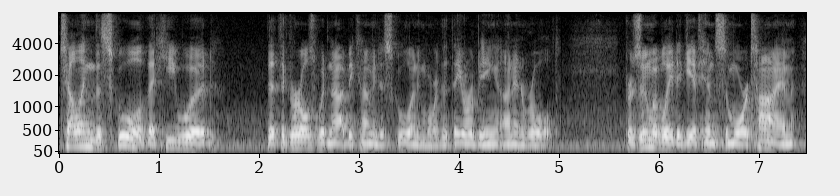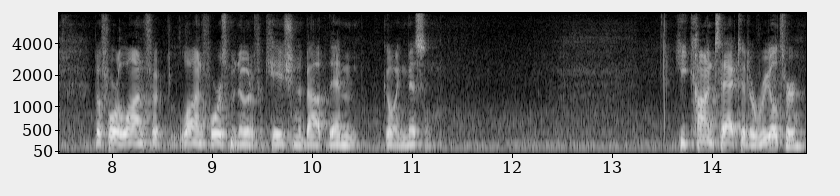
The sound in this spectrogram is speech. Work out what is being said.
telling the school that he would that the girls would not be coming to school anymore, that they were being unenrolled, presumably to give him some more time before law, enf- law enforcement notification about them going missing. He contacted a realtor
